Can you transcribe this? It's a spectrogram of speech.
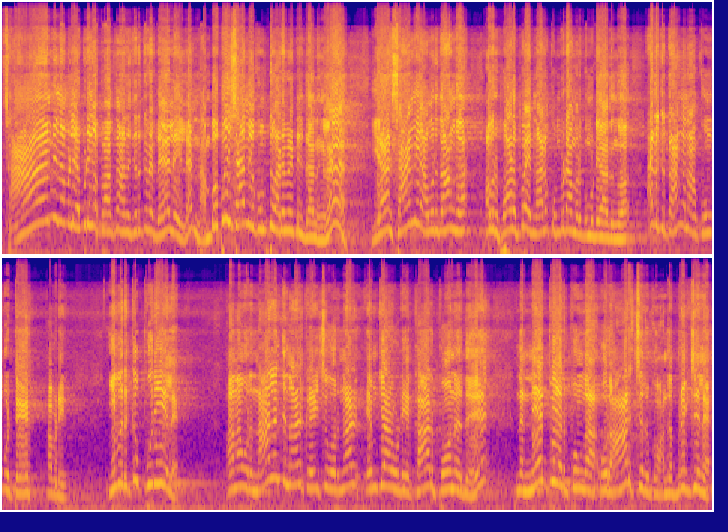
சாமி நம்மளை எப்படிங்க பார்க்கும்? அதுக்கு இருக்கிற வேலையில் நம்ம போய் சாமியை கும்பிட்டு வர வேண்டியதுதானுங்களே? என் சாமி அவர் தாங்க அவர் போறப்ப என்னால் கும்பிடாம இருக்க முடியாதுங்க. அதுக்கு தாங்க நான் கும்பிட்டேன் அப்படின்னு இவருக்கு புரியல. ஆனா ஒரு நாலஞ்சு நாள் கழிச்சு ஒரு நாள் எம்ஜிஆர் உடைய கார் போனது இந்த நேப்பியர் பூங்கா ஒரு ஆர்ச் இருக்கும் அந்த பிரிட்ஜில்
